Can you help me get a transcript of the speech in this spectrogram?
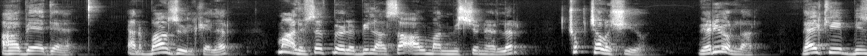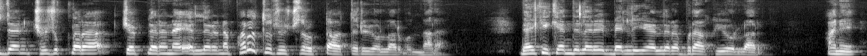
ABD yani bazı ülkeler maalesef böyle bilhassa Alman misyonerler çok çalışıyor. Veriyorlar. Belki bizden çocuklara ceplerine ellerine para tutuşturup dağıttırıyorlar bunları. Belki kendileri belli yerlere bırakıyorlar. Hani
